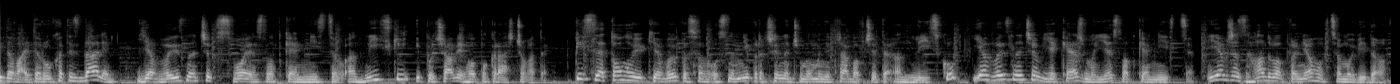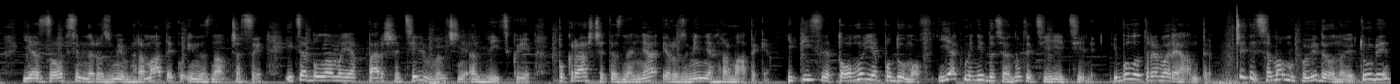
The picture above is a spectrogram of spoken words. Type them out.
І давайте рухатись далі. Я визначив своє слабке місце в англійській і почав його покращувати. Після того, як я виписав основні причини, чому мені треба вчити англійську, я визначив, яке ж моє слабке місце. І я вже згадував про нього в цьому відео. Я зовсім не розумів граматику і не знав часи. І це була моя перша ціль в вивченні англійської покращити знання і розуміння граматики. І після того я подумав, як мені досягнути цієї цілі. І було три варіанти: вчитись самому по відео на Ютубі,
